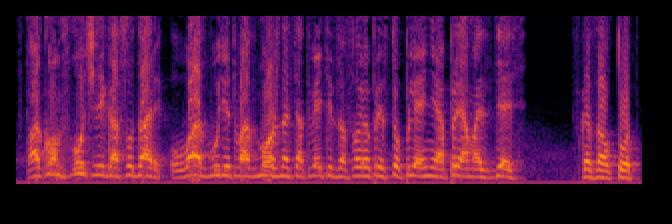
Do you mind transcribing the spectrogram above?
В таком случае, государь, у вас будет возможность ответить за свое преступление прямо здесь, сказал тот.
